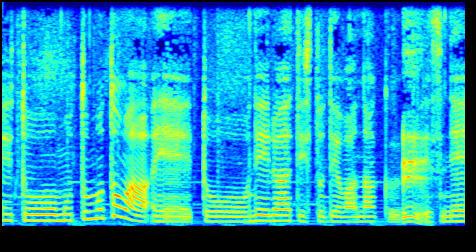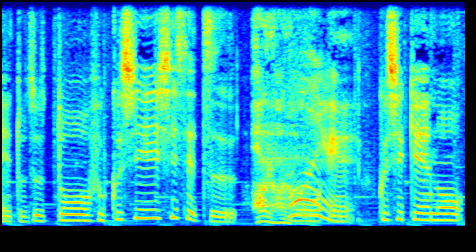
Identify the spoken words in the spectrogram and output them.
えっ、ともともとはえっ、とネイルアーティストではなくてですね、えっ、とずっと福祉施設はいはいの、はい。はい。えー福祉系の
